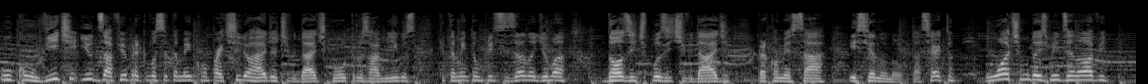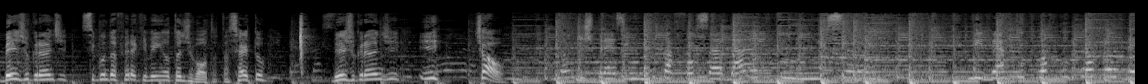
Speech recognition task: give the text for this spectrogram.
o convite e o desafio para que você também compartilhe a radioatividade com outros amigos que também estão precisando de uma dose de positividade para começar esse ano novo, tá certo? Um ótimo 2019, beijo grande, segunda-feira que vem eu tô de volta, tá certo? Beijo grande e tchau! Não despreze nunca a força da intuição. Liberta o corpo pra poder.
